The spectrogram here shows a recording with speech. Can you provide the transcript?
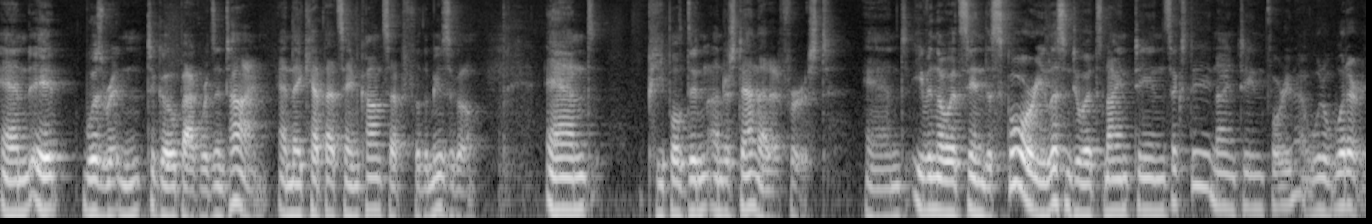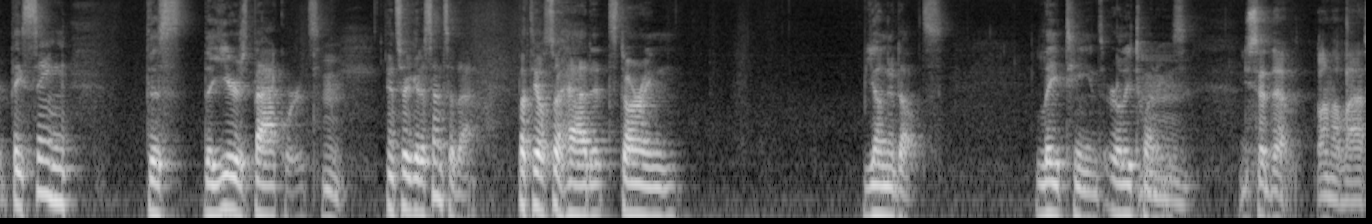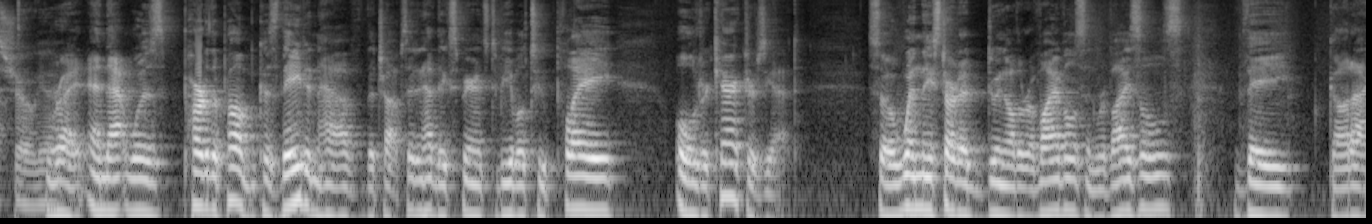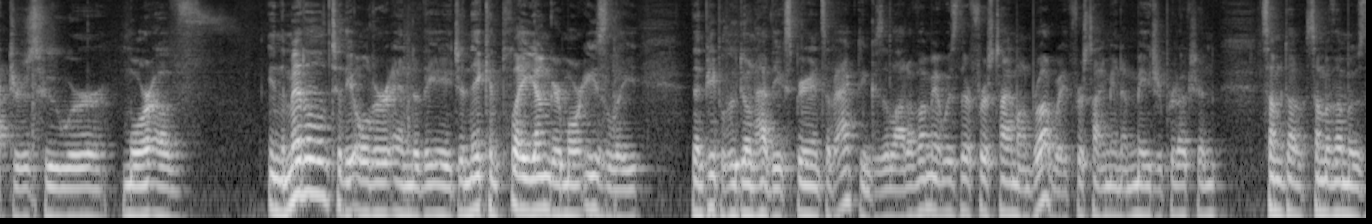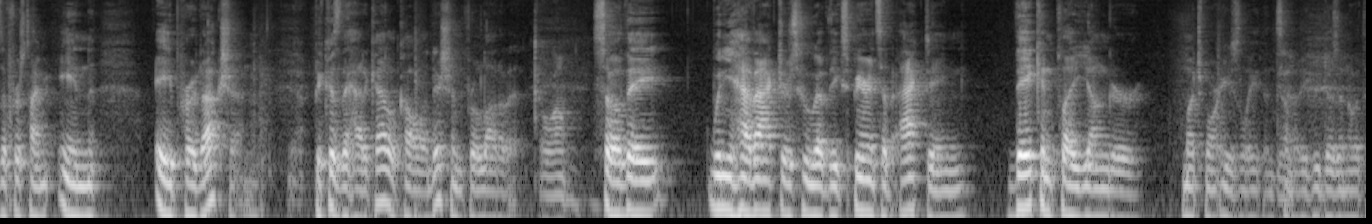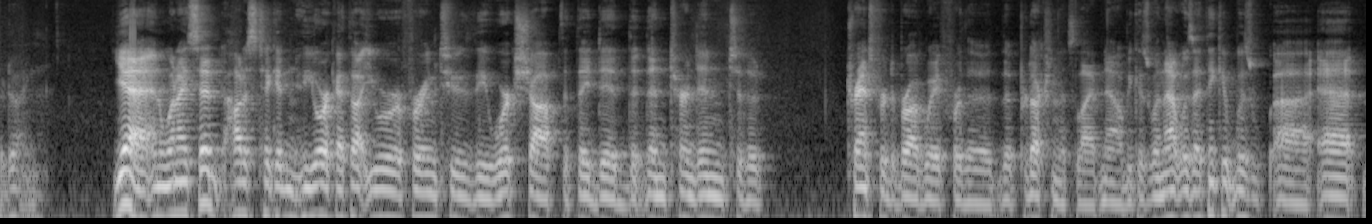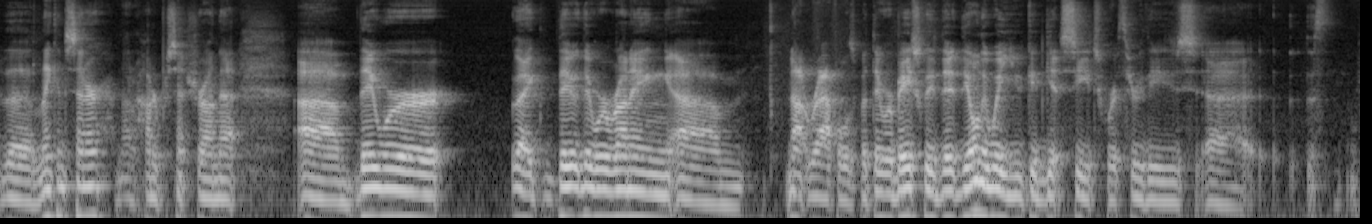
and it was written to go backwards in time, and they kept that same concept for the musical, and people didn't understand that at first. And even though it's in the score, you listen to it, it's 1960, 1949, whatever. They sing this the years backwards. And so you get a sense of that. But they also had it starring young adults, late teens, early 20s. Mm. You said that on the last show, yeah. Right. And that was part of the problem because they didn't have the chops. They didn't have the experience to be able to play older characters yet. So when they started doing all the revivals and revisals, they got actors who were more of in the middle to the older end of the age and they can play younger more easily than people who don't have the experience of acting because a lot of them it was their first time on Broadway, first time in a major production. Some some of them it was the first time in a production Yeah. because they had a cattle call audition for a lot of it. Oh, well. So they, when you have actors who have the experience of acting, they can play younger much more easily than somebody who doesn't know what they're doing. Yeah, and when I said hottest ticket in New York, I thought you were referring to the workshop that they did that then turned into the transferred to Broadway for the the production that's live now. Because when that was, I think it was uh, at the Lincoln Center. I'm not 100 percent sure on that. Um, they were like they they were running. Um, not raffles, but they were basically the, the only way you could get seats were through these uh,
